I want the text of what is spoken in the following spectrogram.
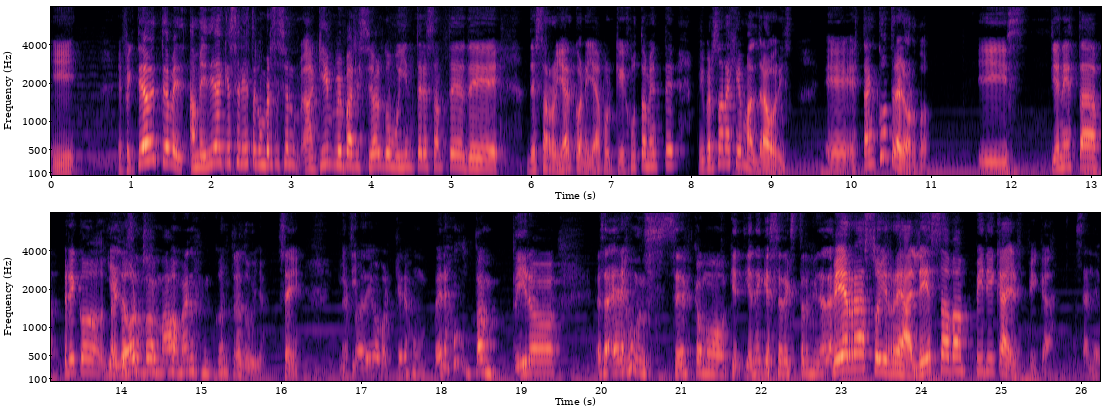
Y efectivamente, a, me- a medida que salía esta conversación, aquí me pareció algo muy interesante de desarrollar con ella, porque justamente mi personaje, Maldraoris, eh, está en contra del Ordo. Y tiene esta preco... Y el ordo es más o menos en contra tuya. Sí. Y Te lo digo porque eres un, eres un vampiro. O sea, eres un ser como que tiene que ser exterminado. Perra, soy realeza vampírica élfica. O sea, le-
